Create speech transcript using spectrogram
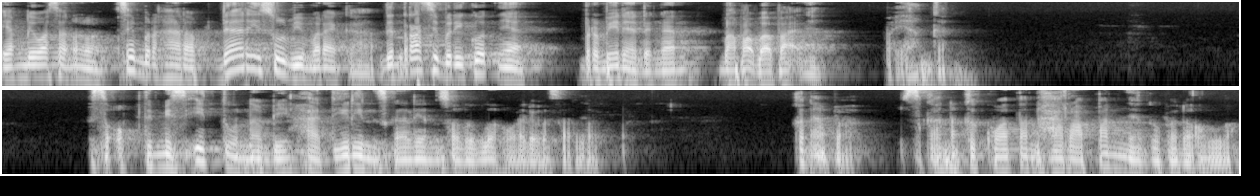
yang dewasa nolak, saya berharap dari sulbi mereka, generasi berikutnya berbeda dengan bapak-bapaknya. Bayangkan. Seoptimis itu Nabi hadirin sekalian Sallallahu Alaihi Wasallam. Kenapa? Karena kekuatan harapannya kepada Allah.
